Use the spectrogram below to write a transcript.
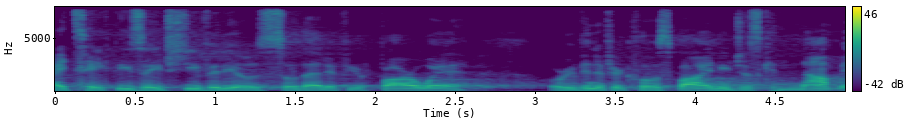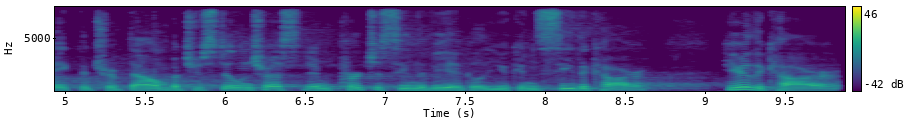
I take these HD videos so that if you're far away, or even if you're close by and you just cannot make the trip down, but you're still interested in purchasing the vehicle, you can see the car, hear the car,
